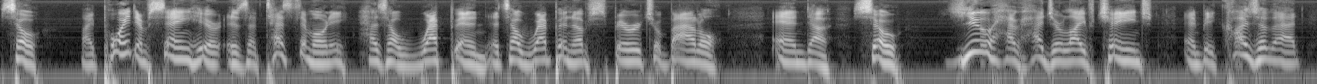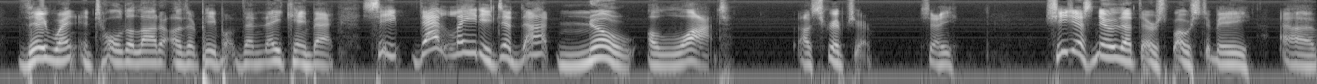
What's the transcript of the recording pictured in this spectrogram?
So my point of saying here is a testimony has a weapon. It's a weapon of spiritual battle. And uh, so you have had your life changed. And because of that, they went and told a lot of other people. Then they came back. See, that lady did not know a lot of Scripture. See, she just knew that there's supposed to be uh,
